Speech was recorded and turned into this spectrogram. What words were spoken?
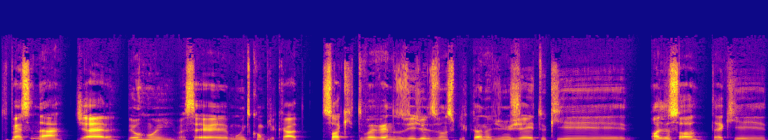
tu pensa, nah, já era, deu ruim, vai ser muito complicado. Só que tu vai vendo os vídeos, eles vão explicando de um jeito que, olha só, até que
